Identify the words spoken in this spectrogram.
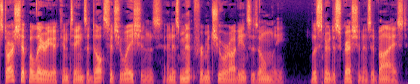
Starship Aleria contains adult situations and is meant for mature audiences only. Listener discretion is advised.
